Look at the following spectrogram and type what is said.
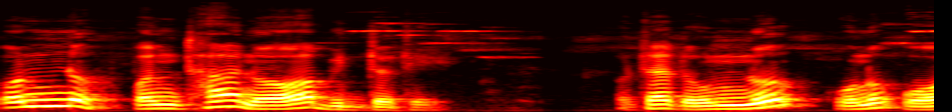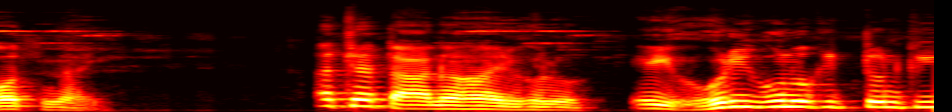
অন্য পন্থা ন বিদ্যতে, অর্থাৎ অন্য কোনো পথ নাই। আচ্ছা তা না হয় হলো। এই হরিগুণ কীর্তন কি?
